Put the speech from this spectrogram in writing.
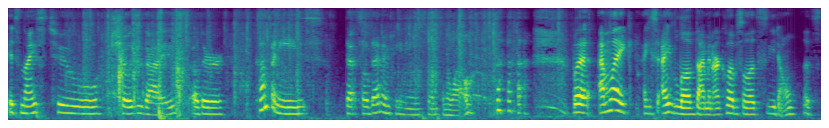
It's nice to show you guys other companies that sell diamond paintings once in a while. but I'm like, I, I love Diamond Art Club, so that's, you know, that's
